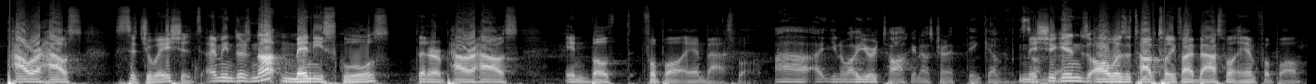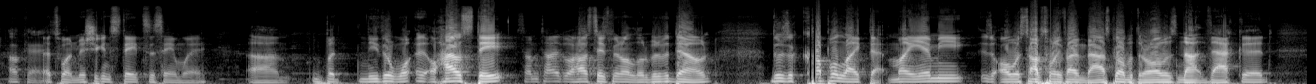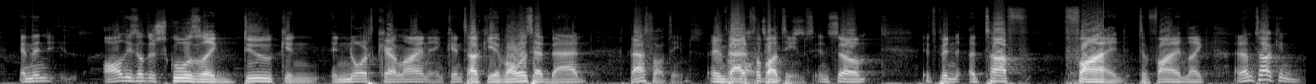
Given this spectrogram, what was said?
powerhouse situations. I mean, there's not many schools that are a powerhouse in both football and basketball. Uh, you know, while you were talking, I was trying to think of Michigan's always a top 25 basketball and football. Okay. That's one. Michigan State's the same way. Um, but neither one. Ohio State, sometimes Ohio State's been on a little bit of a down. There's a couple like that. Miami is always top 25 in basketball, but they're always not that good. And then all these other schools like Duke and, and North Carolina and Kentucky have always had bad basketball teams and bad Football football teams. teams. And so it's been a tough find to find like, and I'm talking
